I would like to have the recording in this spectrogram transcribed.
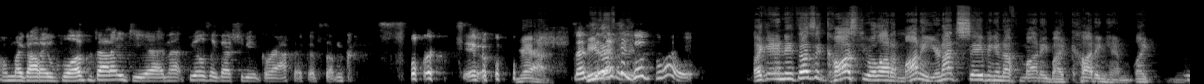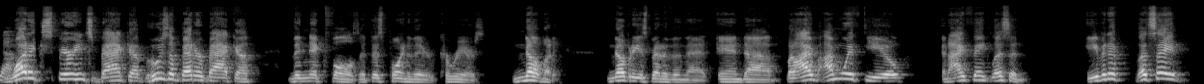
Oh my god, I love that idea, and that feels like that should be a graphic of some sort too. Yeah, that's, that's a good point. Like, and it doesn't cost you a lot of money. You're not saving enough money by cutting him. Like, no. what experienced backup? Who's a better backup than Nick Foles at this point of their careers? Nobody. Nobody is better than that. And uh, but I'm I'm with you, and I think listen, even if let's say,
